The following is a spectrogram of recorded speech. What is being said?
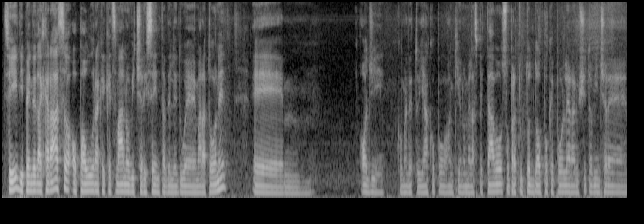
Sì, dipende dal Caraz. Ho paura che Kezmanovic risenta delle due maratone. E, mm, oggi, come ha detto Jacopo, anch'io non me l'aspettavo, soprattutto dopo che Paul era riuscito a vincere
